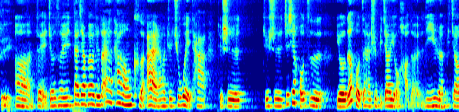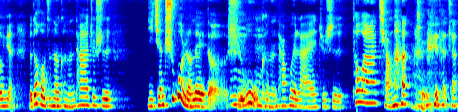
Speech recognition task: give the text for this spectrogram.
对，嗯，对，就所以大家不要觉得哎呀它很可爱，然后就去喂它，就是就是这些猴子，有的猴子还是比较友好的，离人比较远；有的猴子呢，可能它就是以前吃过人类的食物，嗯嗯可能它会来就是偷啊、抢啊，对大家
